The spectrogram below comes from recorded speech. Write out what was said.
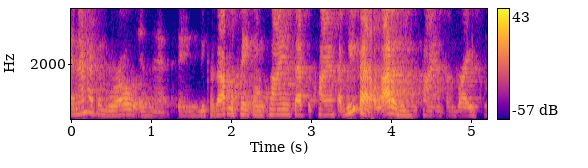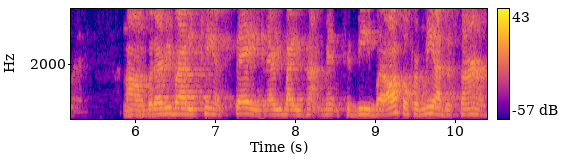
and I had to grow in that thing because I would take on clients after clients. We've had a lot of different clients on Briclyn. Um, mm-hmm. but everybody can't stay and everybody's not meant to be. But also for me, I discern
